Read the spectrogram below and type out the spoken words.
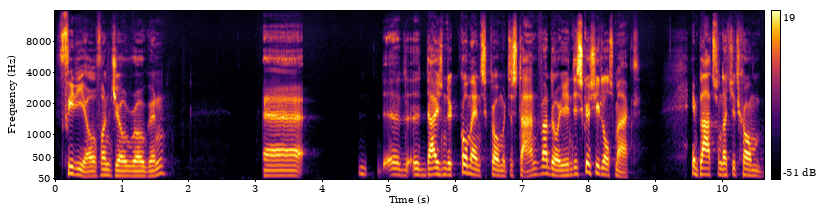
video van Joe Rogan eh, d- d- duizenden comments komen te staan, waardoor je een discussie losmaakt. In plaats van dat je het gewoon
